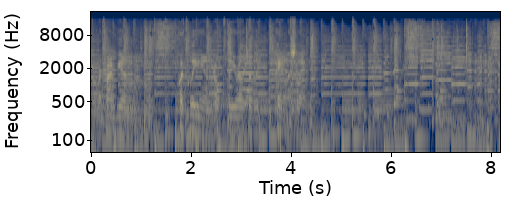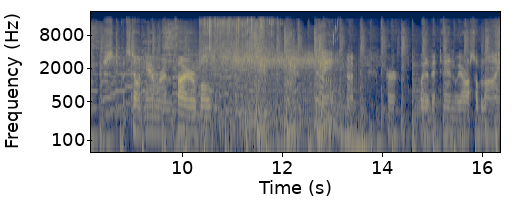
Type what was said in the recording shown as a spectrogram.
But we're trying to try and beat him quickly and hopefully relatively painlessly. Stone hammer and firebolt. Hurt quite a bit, and we are also blind.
